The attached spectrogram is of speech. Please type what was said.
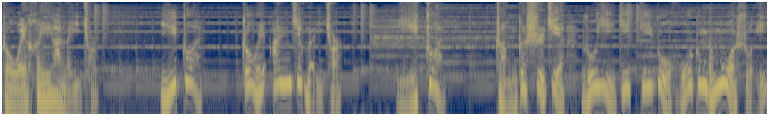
周围黑暗了一圈；一转，周围安静了一圈；一转。整个世界如一滴滴入湖中的墨水，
